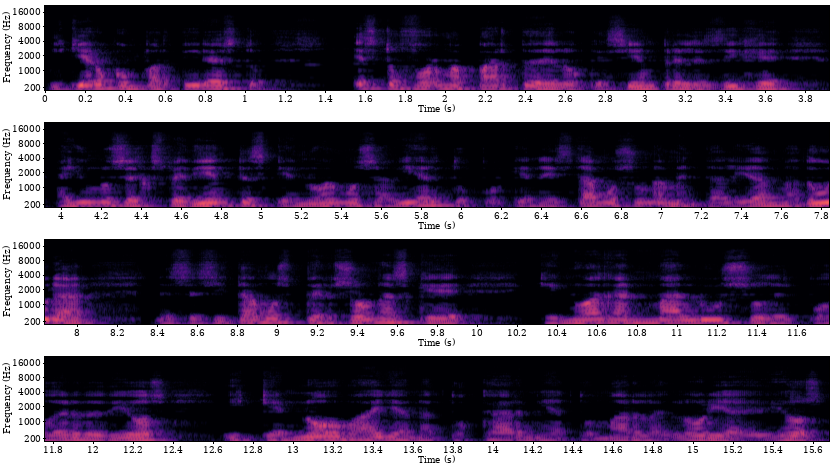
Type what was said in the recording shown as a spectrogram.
y quiero compartir esto. Esto forma parte de lo que siempre les dije. Hay unos expedientes que no hemos abierto porque necesitamos una mentalidad madura, necesitamos personas que, que no hagan mal uso del poder de Dios y que no vayan a tocar ni a tomar la gloria de Dios.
